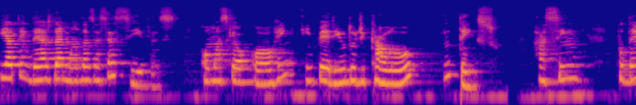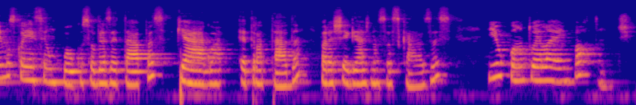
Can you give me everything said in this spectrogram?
e atender às demandas excessivas, como as que ocorrem em período de calor intenso. Assim, podemos conhecer um pouco sobre as etapas que a água é tratada para chegar às nossas casas e o quanto ela é importante.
